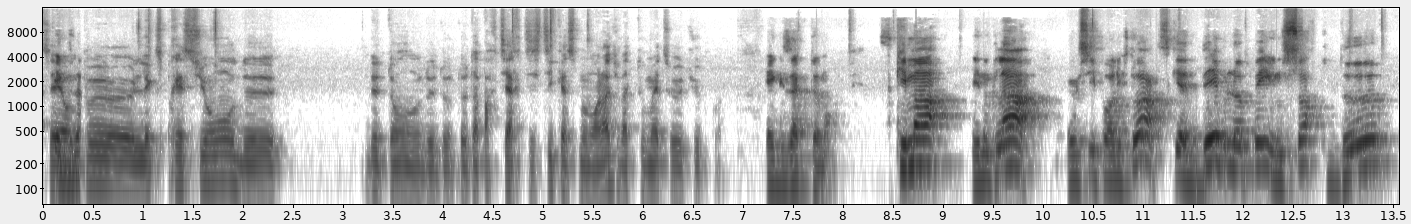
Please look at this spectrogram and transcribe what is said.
C'est un peu l'expression de, de, ton, de, de, ta partie artistique à ce moment-là. Tu vas tout mettre sur YouTube, quoi. Exactement. Ce qui m'a, et donc là, aussi pour l'histoire, ce qui a développé une sorte de,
